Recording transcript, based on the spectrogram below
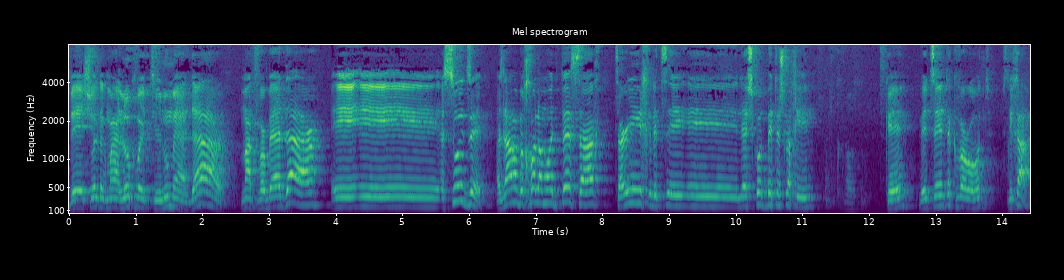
ושואלת הגמרא, לא כבר ציינו מהדר? מה, כבר באדר אה, אה, עשו את זה. אז למה בכל המועד פסח צריך לצ... אה, אה, להשקות בית השלכין? כן, ולציין את הקברות. סליחה,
